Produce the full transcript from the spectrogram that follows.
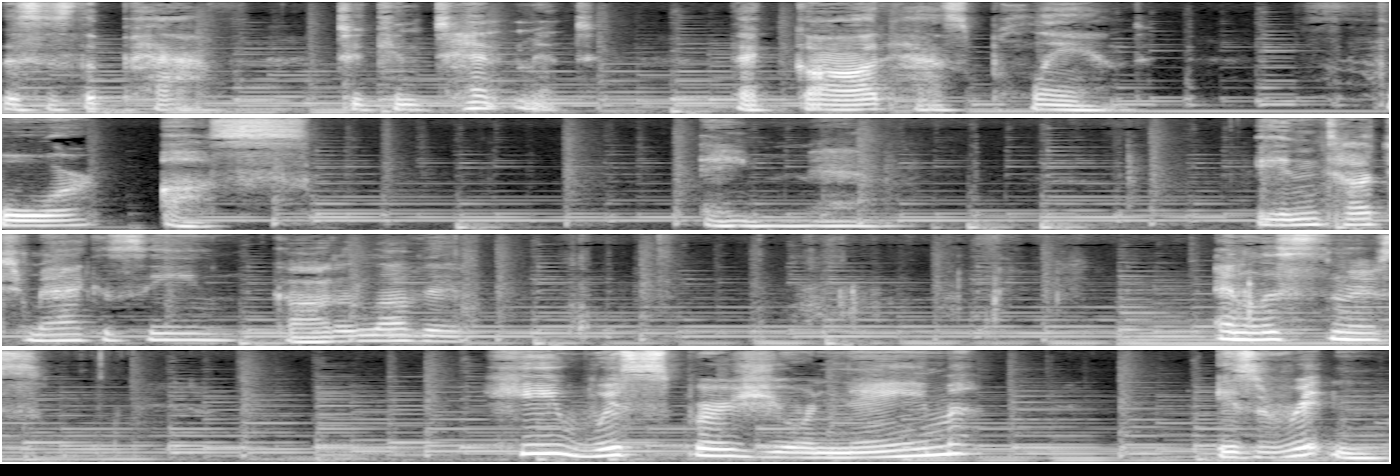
This is the path to contentment that God has planned for us. Amen. In Touch Magazine. Gotta love it. And listeners, He whispers your name is written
